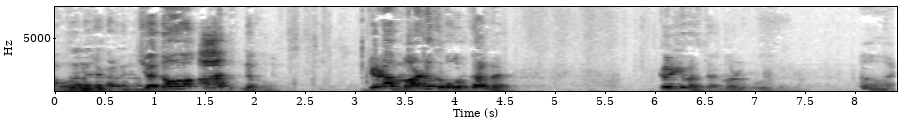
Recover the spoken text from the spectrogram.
ਆ ਉਹਦਾ ਨਸ਼ਾ ਕਰਦੇ ਨੇ ਜਦੋਂ ਆਦ ਦੇਖੋ ਜਿਹੜਾ ਮਰਨ ਕਬੂਲ ਕਰਨਾ ਕਿਹੜੀ ਅਵਸਥਾ ਮਰਨ ਕਬੂਲ ਕਰਨਾ?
